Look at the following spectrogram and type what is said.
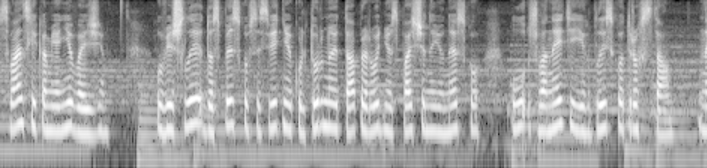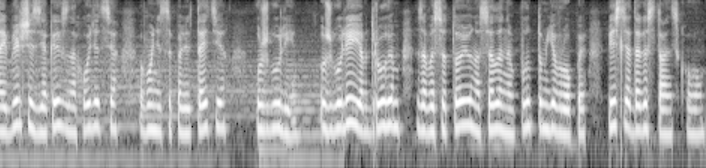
Сванські кам'яні вежі увійшли до списку Всесвітньої культурної та природньої спадщини ЮНЕСКО. У Сванеті їх близько 300, найбільші з яких знаходяться в муніципалітеті Ужгулі. Ужгулі є другим за висотою населеним пунктом Європи після Дагестанського.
